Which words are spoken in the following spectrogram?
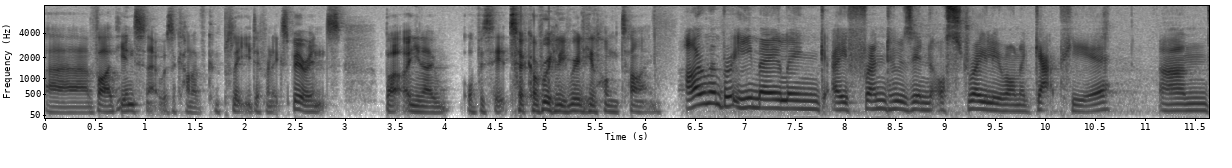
uh, via the internet was a kind of completely different experience. But, you know, obviously it took a really, really long time. I remember emailing a friend who was in Australia on a gap year and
